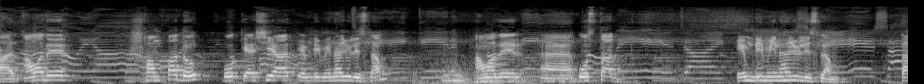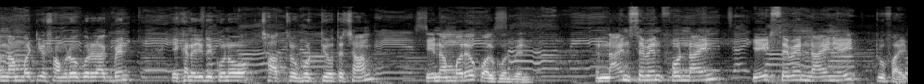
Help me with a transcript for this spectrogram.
আর আমাদের সম্পাদক ও ক্যাশিয়ার এমডি মিনহাজুল ইসলাম, আমাদের ওস্তাদ এমডি মিনহাজুল ইসলাম। তার নাম্বারটিও সংগ্রহ করে রাখবেন। এখানে যদি কোনো ছাত্র ভর্তি হতে চান এই নাম্বারেও কল করবেন। Nine seven four nine eight seven nine eight two five.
